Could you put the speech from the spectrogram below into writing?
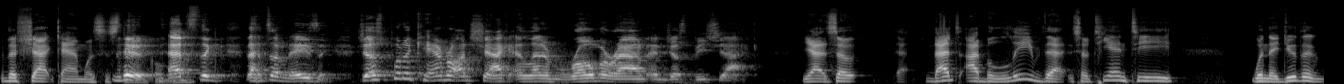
The Shaq cam was hysterical. Dude, that's the that's amazing. Just put a camera on Shaq and let him roam around and just be Shaq. Yeah, so uh, that's I believe that so TNT when they do the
